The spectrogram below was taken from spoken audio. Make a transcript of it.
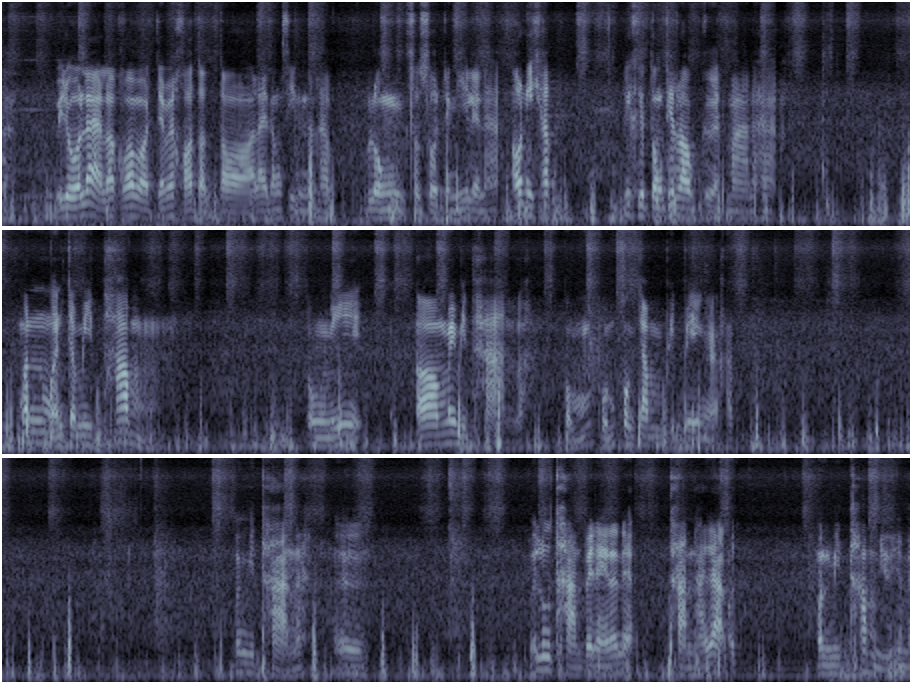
บวิดีโอแรกเราก็จะไม่ขอตัดต่ออะไรทั้งสิ้นนะครับ ลงสดๆอย่างนี้เลยนะฮะเอานี่ครับ นี่คือตรงที่เราเกิดมานะฮะมันเหมือนจะมีถ้ำตรงนี้อ๋อไม่มีฐานเหรอผมผมคงจำผิดเองอะครับ ไม่มีฐานนะเออไม่รู้ฐานไปไหนแล้วเนี่ยฐานหายาก มันมีถ้ำอยู่ใช่ไหม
